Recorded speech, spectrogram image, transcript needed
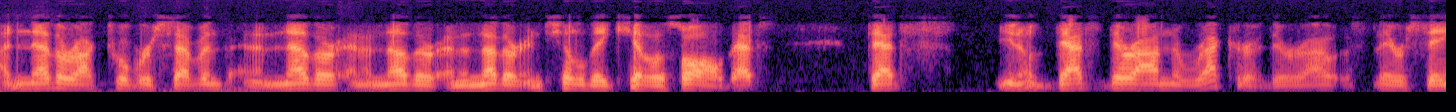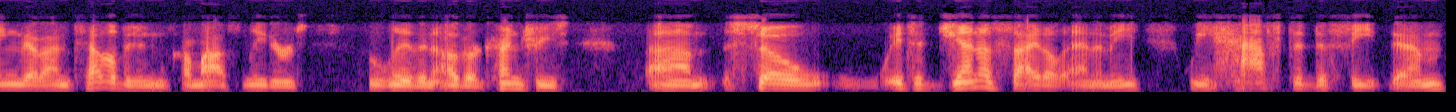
another October 7th and another and another and another until they kill us all. That's that's you know that's they're on the record. They're out, they're saying that on television. Hamas leaders who live in other countries. Um, so it's a genocidal enemy. We have to defeat them,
